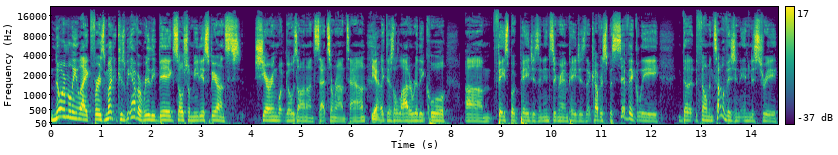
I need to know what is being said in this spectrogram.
normally like for as much because we have a really big social media sphere on s- sharing what goes on on sets around town. Yeah. like there's a lot of really cool um, Facebook pages and Instagram pages that cover specifically the, the film and television industry.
